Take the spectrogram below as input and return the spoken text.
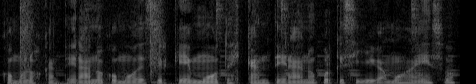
como los canteranos, como decir que Mota es canterano, porque si llegamos a eso,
